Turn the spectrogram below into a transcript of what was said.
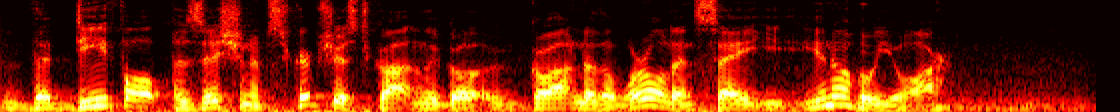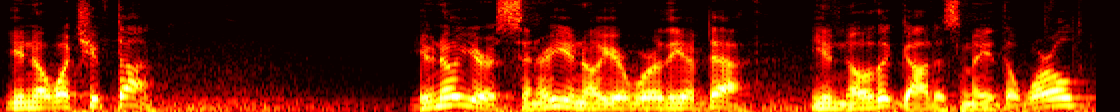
the default position of Scripture is to go out, and go, go out into the world and say, You know who you are. You know what you've done. You know you're a sinner. You know you're worthy of death. You know that God has made the world.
